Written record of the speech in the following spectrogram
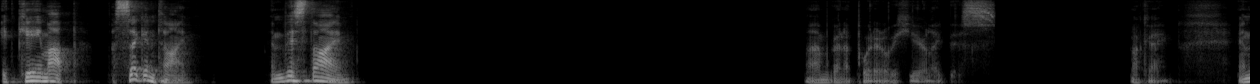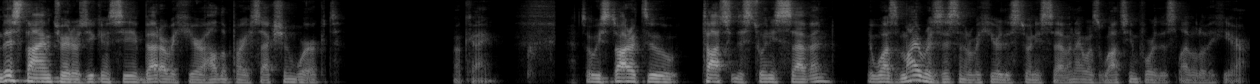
it came up a second time, and this time I'm gonna put it over here like this. Okay, and this time, traders, you can see better over here how the price action worked. Okay, so we started to touch this 27. It was my resistance over here, this 27. I was watching for this level over here.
